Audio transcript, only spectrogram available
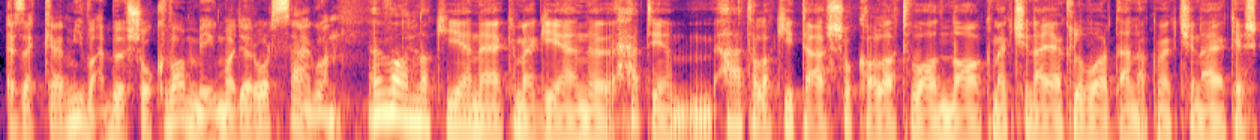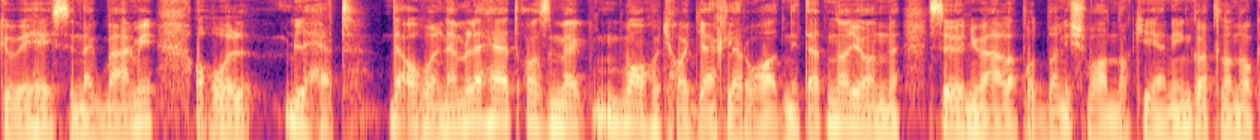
Ezekkel mi van? Ebből sok van még Magyarországon? Vannak ilyenek, meg ilyen, hát ilyen átalakítások alatt vannak, megcsinálják lovardának, megcsinálják esküvői helyszínek, bármi, ahol lehet. De ahol nem lehet, az meg van, hogy hagyják lerohadni. Tehát nagyon szörnyű állapotban is vannak ilyen ingatlanok.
